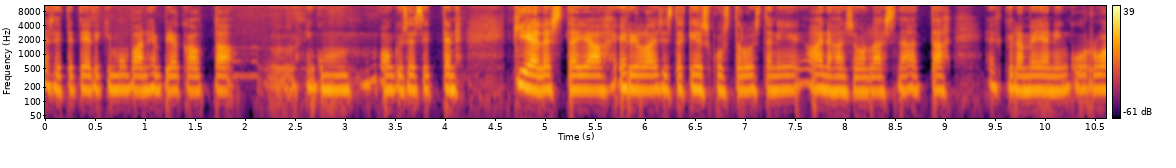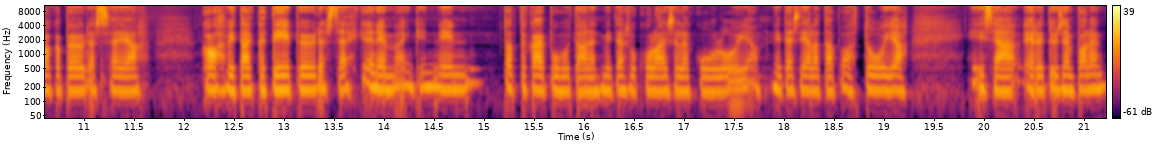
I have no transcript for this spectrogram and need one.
Ja sitten tietenkin mun vanhempia kautta niin kuin on kyse sitten kielestä ja erilaisista keskusteluista, niin ainahan se on läsnä, että, että kyllä meidän niin kuin ruokapöydässä ja kahvi- tai teepöydässä ehkä enemmänkin, niin totta kai puhutaan, että mitä sukulaiselle kuuluu ja mitä siellä tapahtuu ja isä erityisen paljon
